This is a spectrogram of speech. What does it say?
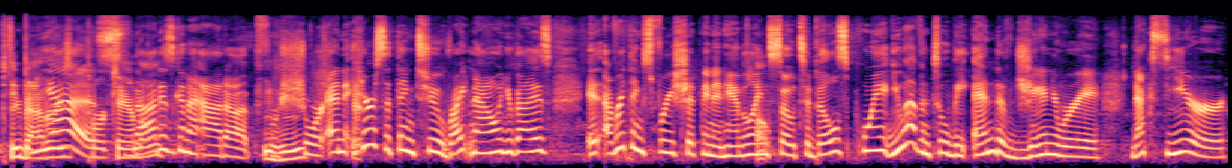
three batteries yes, per candle. that is gonna add up for mm -hmm. sure. And here's the thing too, right now, you guys, it, everything's free shipping and handling. Oh. So to Bill's point, you have until the end of January next year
